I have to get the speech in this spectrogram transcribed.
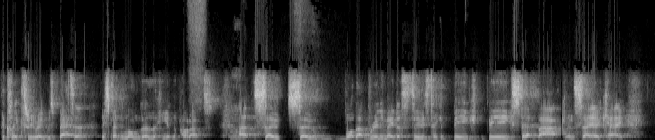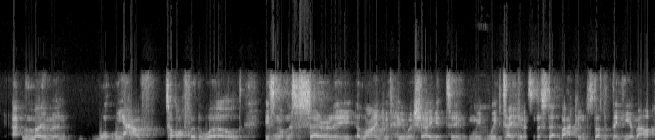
the click through rate was better. They spent longer looking at the products. Oh. Uh, so, so what that really made us do is take a big, big step back and say, okay, at the moment, what we have to offer the world is not necessarily aligned with who we're showing it to. We, mm. taken a sort of step back and started thinking about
